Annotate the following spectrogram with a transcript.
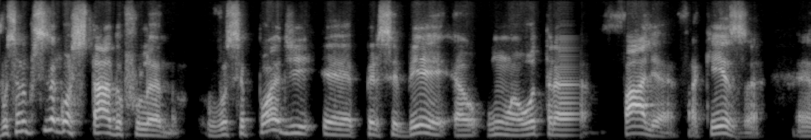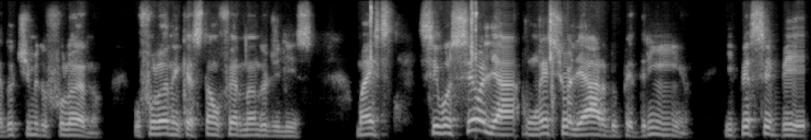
você não precisa gostar do fulano, você pode é, perceber é, uma outra falha, fraqueza é, do time do fulano, o fulano em questão, o Fernando Diniz. Mas se você olhar com esse olhar do Pedrinho e perceber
